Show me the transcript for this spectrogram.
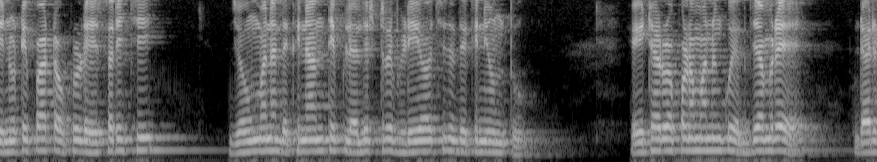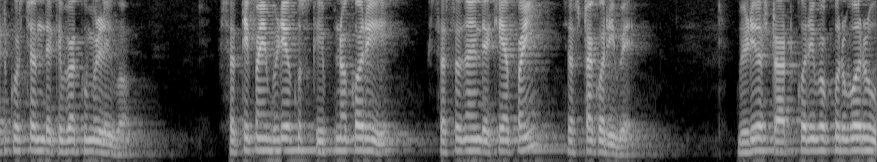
ତିନୋଟି ପାର୍ଟ ଅପଲୋଡ଼ ହୋଇସାରିଛି। ଯେଉଁମାନେ ଦେଖିନାହାନ୍ତି ପ୍ଲେଲିଷ୍ଟରେ ଭିଡ଼ିଓ ଅଛି ଯେ ଦେଖିନିଅନ୍ତୁ ଏଇଠାରୁ ଆପଣମାନଙ୍କୁ ଏକ୍ଜାମ୍ରେ ଡାଇରେକ୍ଟ କ୍ୱେଶ୍ଚନ୍ ଦେଖିବାକୁ ମିଳିବ। ସେଥିପାଇଁ ଭିଡ଼ିଓକୁ ସ୍କିପ୍ ନ କରି ଶେଷ ଯାଏଁ ଦେଖିବା ପାଇଁ ଚେଷ୍ଟା କରିବେ। ଭିଡ଼ିଓ ଷ୍ଟାର୍ଟ କରିବା ପୂର୍ବରୁ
